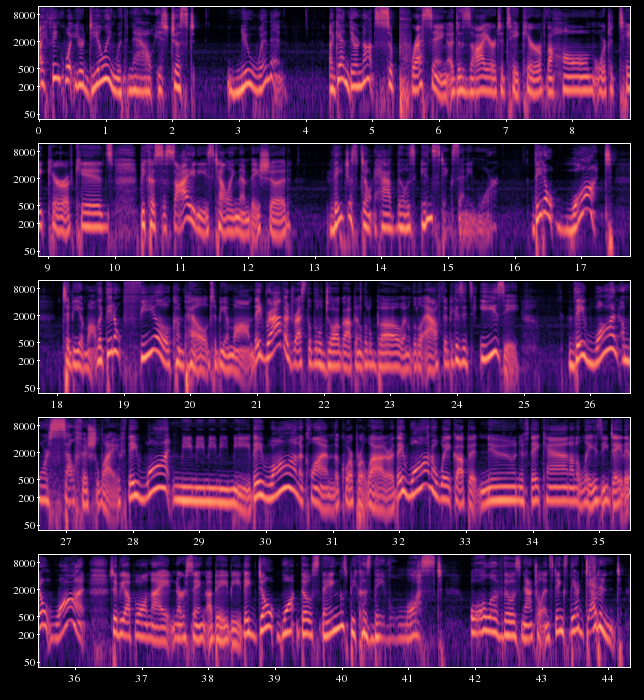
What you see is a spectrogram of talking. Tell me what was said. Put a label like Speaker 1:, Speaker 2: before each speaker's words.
Speaker 1: I think what you're dealing with now is just new women. Again, they're not suppressing a desire to take care of the home or to take care of kids because society is telling them they should. They just don't have those instincts anymore. They don't want to be a mom. Like they don't feel compelled to be a mom. They'd rather dress the little dog up in a little bow and a little outfit because it's easy. They want a more selfish life. They want me, me, me, me, me. They want to climb the corporate ladder. They want to wake up at noon if they can on a lazy day. They don't want to be up all night nursing a baby. They don't want those things because they've lost all of those natural instincts. They're deadened.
